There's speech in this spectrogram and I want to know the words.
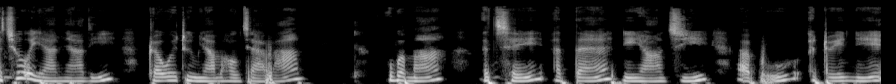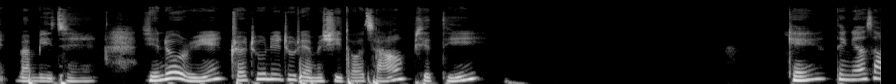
အချို့အရာများသည်ဒရဝိထုများမဟုတ်ကြပါ ဥပမာအချိန်အတန်နေရာကြီးအပူအတွေးနှင့်မမိခြင်းယင်းတို့တွင်ဒရထုနှင့်တူတယ်မရှိသောကြောင့်ဖြစ်သည်ကဲသင်ခန်းစာ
